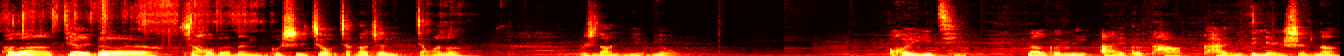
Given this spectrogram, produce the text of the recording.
好了，亲爱的小伙伴们，故事就讲到这里，讲完了。不知道你们有没有回忆起那个你爱的他看你的眼神呢？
